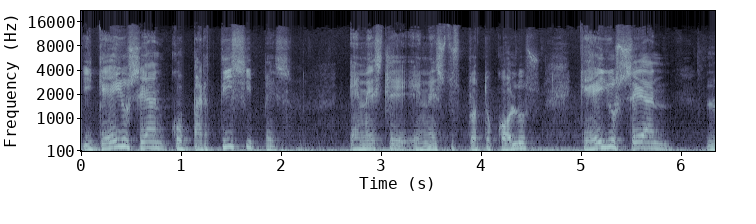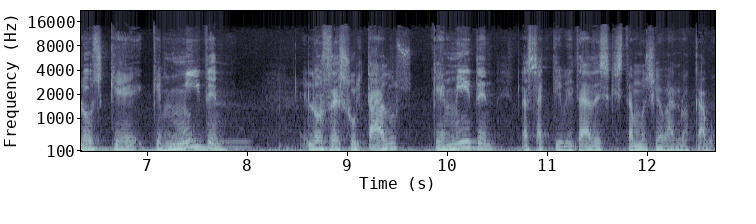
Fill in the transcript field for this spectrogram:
y que ellos sean copartícipes en, este, en estos protocolos, que ellos sean los que, que miden los resultados que miden las actividades que estamos llevando a cabo.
